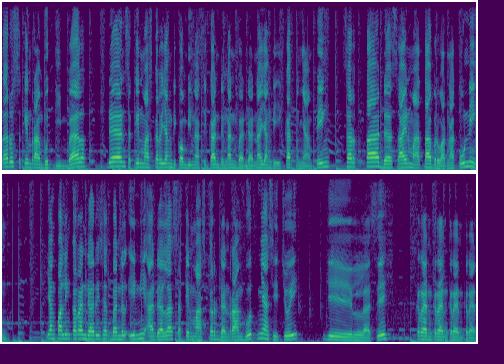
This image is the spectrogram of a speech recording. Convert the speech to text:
terus skin rambut gimbal, dan skin masker yang dikombinasikan dengan bandana yang diikat penyamping serta desain mata berwarna kuning. Yang paling keren dari set bundle ini adalah skin masker dan rambutnya sih cuy. Gila sih. Keren keren keren keren.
